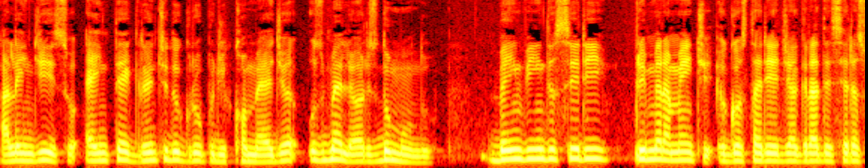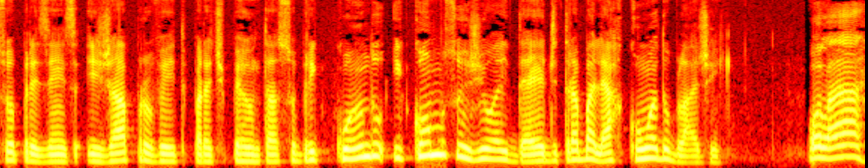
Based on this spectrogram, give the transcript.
Além disso, é integrante do grupo de comédia Os Melhores do Mundo. Bem-vindo, Siri. Primeiramente, eu gostaria de agradecer a sua presença e já aproveito para te perguntar sobre quando e como surgiu a ideia de trabalhar com a dublagem. Olá!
